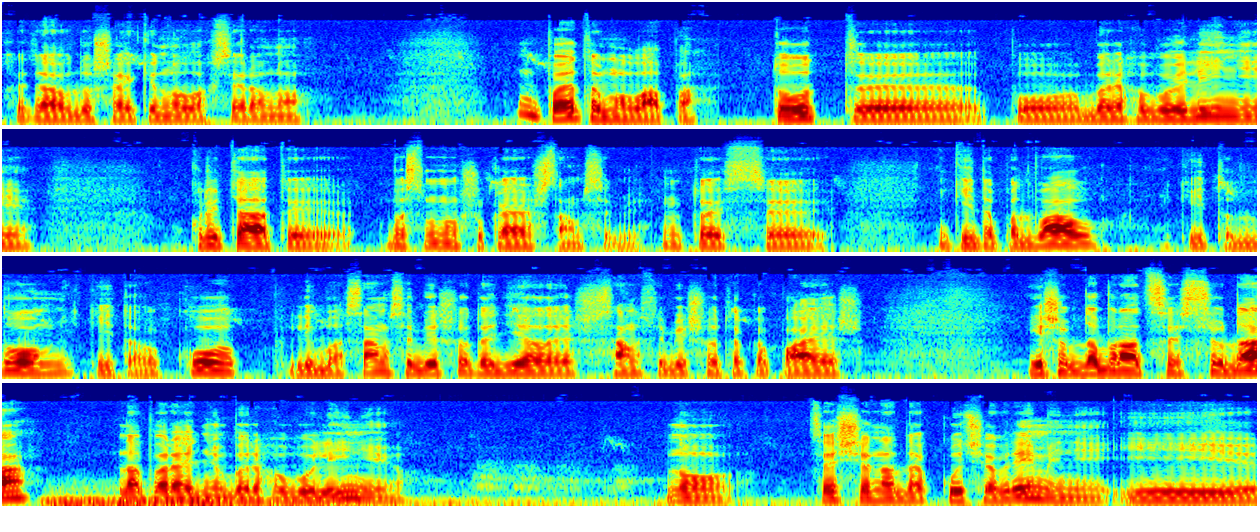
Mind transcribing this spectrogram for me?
хоча в душе кінолог все одно. Ну, поэтому лапа. Тут е, по береговій лінії укриття ти в основному шукаєш сам собі. Ну, тобто це який-то підвал, який-то дом, який-то окоп, либо сам собі щось робиш, сам собі щось копаєш. І щоб добратися сюди, на передню берегову лінію, ну, це ще треба куча времени і,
